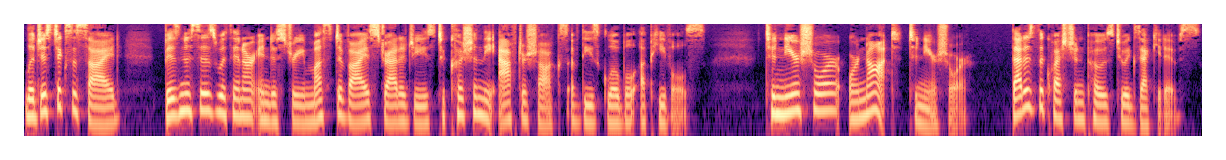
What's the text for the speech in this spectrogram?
Logistics aside, businesses within our industry must devise strategies to cushion the aftershocks of these global upheavals. To nearshore or not to nearshore? That is the question posed to executives,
